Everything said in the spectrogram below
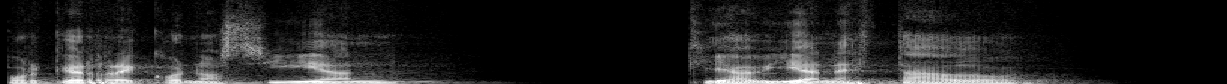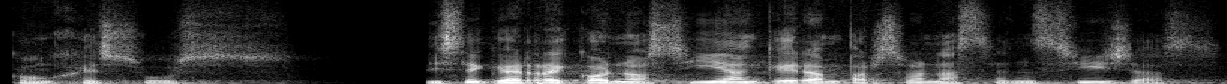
Porque reconocían que habían estado con Jesús. Dice que reconocían que eran personas sencillas,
